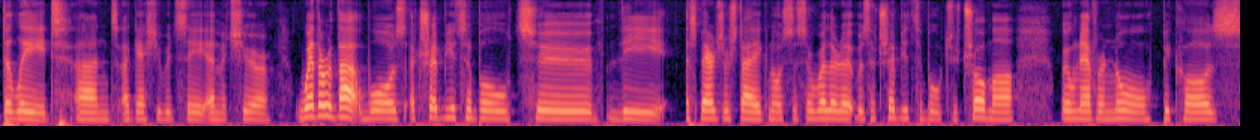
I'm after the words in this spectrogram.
delayed and I guess you would say immature. Whether that was attributable to the Asperger's diagnosis or whether it was attributable to trauma, we'll never know because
